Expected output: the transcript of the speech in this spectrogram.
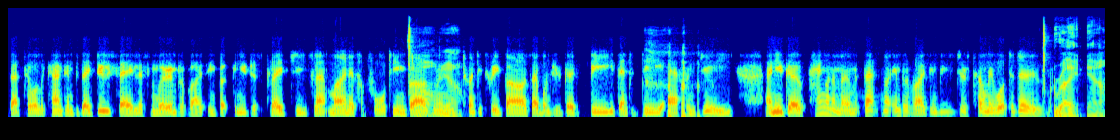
that's all the counting. But they do say, "Listen, we're improvising, but can you just play G flat minor for 14 bars oh, and yeah. 23 bars? I want you to go to B, then to D, F, and G." And you go, "Hang on a moment, that's not improvising. But you just tell me what to do." Right. Yeah.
